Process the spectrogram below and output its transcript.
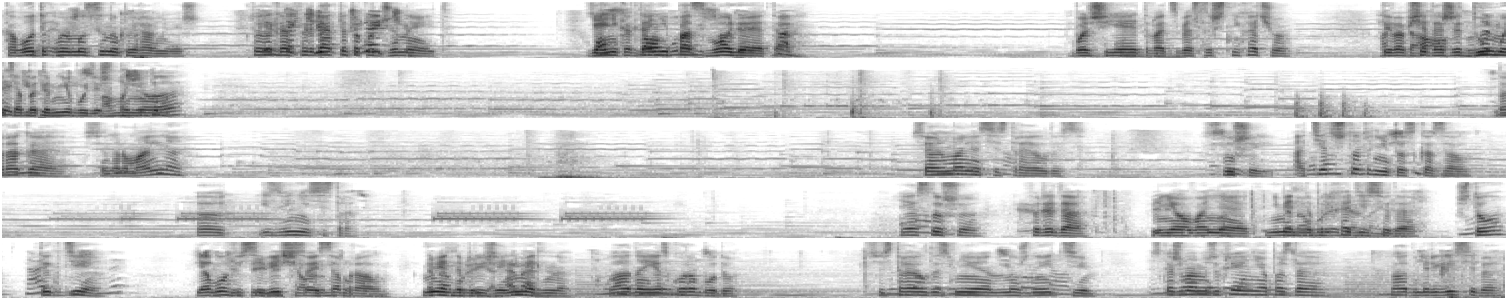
Кого ты к моему сыну приравниваешь? Кто такая Фрида, кто такой Джунейд? Я никогда не позволю это. Больше я этого от тебя слышать не хочу. Ты вообще даже думать об этом не будешь, поняла? Дорогая, все нормально? Все нормально, сестра Элдис. Слушай, отец что-то не то сказал. Э, извини, сестра. Я слушаю. Фарида, меня увольняют. Немедленно приходи сюда. Что? Ты где? Я в офисе вещи свои собрал. Немедленно приезжай, немедленно. Ладно, я скоро буду. Сестра Элдис, мне нужно идти. Скажи маме Зухре, я не опоздаю. Ладно, береги себя.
